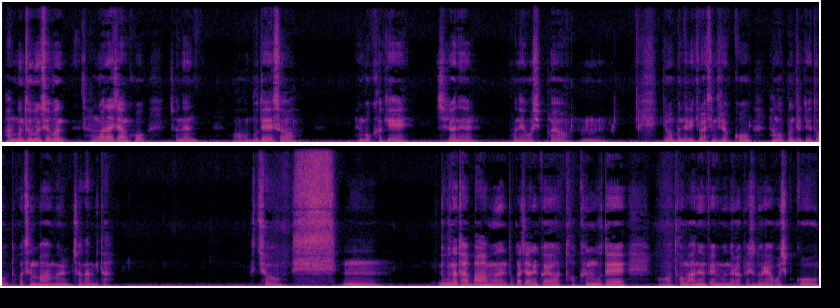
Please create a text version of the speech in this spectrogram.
한 분, 두 분, 세 분 상관하지 않고 저는 어, 무대에서 행복하게 시간을 보내고 싶어요. 음, 일본 분들께 말씀드렸고 한국 분들께도 똑같은 마음을 전합니다. 그쵸? 음, 누구나 다 마음은 똑같지 않을까요? 더 큰 무대, 어, 더 많은 팬분들 앞에서 노래하고 싶고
